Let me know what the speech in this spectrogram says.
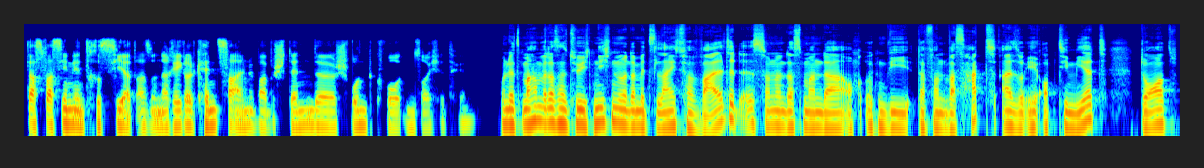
das, was ihn interessiert. Also in der Regel Kennzahlen über Bestände, Schwundquoten, solche Themen. Und jetzt machen wir das natürlich nicht nur, damit es leicht verwaltet ist, sondern dass man da auch irgendwie davon was hat. Also ihr optimiert dort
